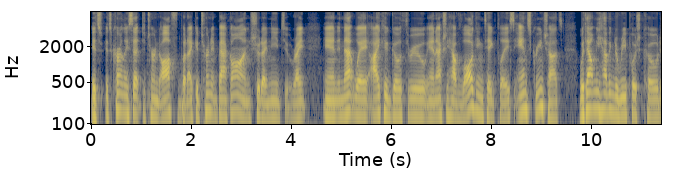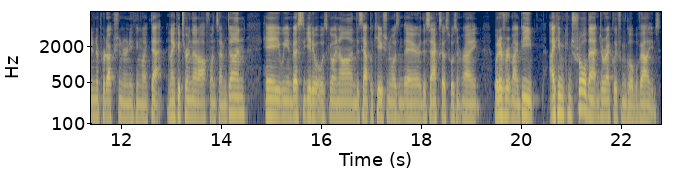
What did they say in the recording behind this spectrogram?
it's, it's currently set to turned off, but I could turn it back on should I need to, right? And in that way, I could go through and actually have logging take place and screenshots without me having to repush code into production or anything like that. And I could turn that off once I'm done. Hey, we investigated what was going on. This application wasn't there. This access wasn't right. Whatever it might be, I can control that directly from global values.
